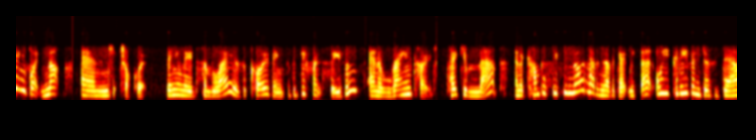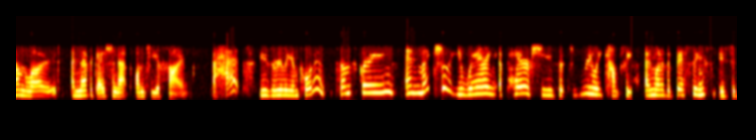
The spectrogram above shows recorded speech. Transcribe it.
Things like nuts and chocolate. Then you'll need some layers of clothing for the different seasons and a raincoat. Take your map and a compass if you know how to navigate with that, or you could even just download a navigation app onto your phone. A hat is really important, sunscreen, and make sure that you're wearing a pair of shoes that's really comfy. And one of the best things is to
